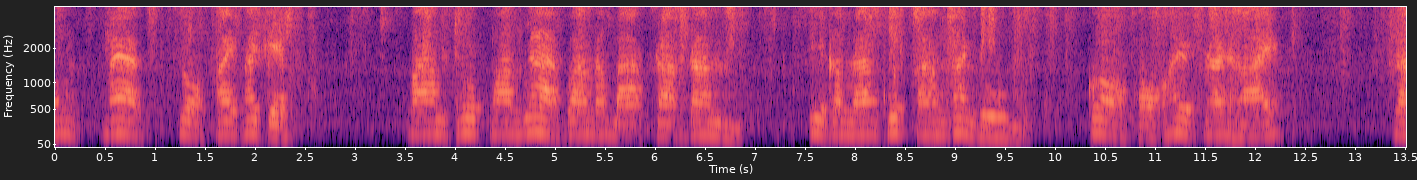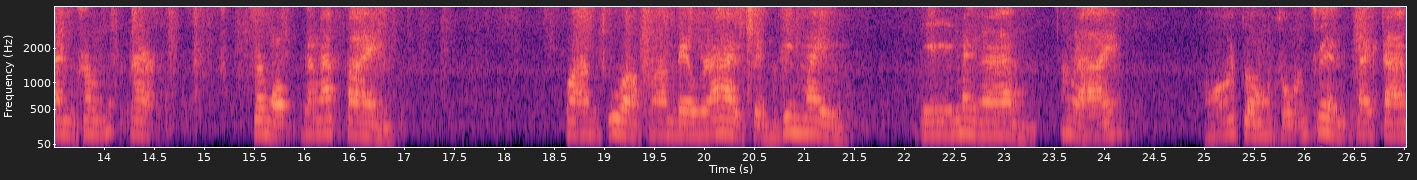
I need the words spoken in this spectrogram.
งค์แม้โรคภัยไข้เจ็บ ความทุกข์ความยากความลำบากตรากตรำที่กำลังคุกคามท่านอยู่ ก็ขอให้พรันหายพรันสงบสงบระงับไป ความชั่วความเลวร้ายสิ่งที่ไม่ดีไม่งามทั้งหลาย ขอจงสูญสิ้นไปตาม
